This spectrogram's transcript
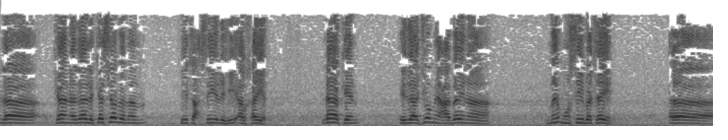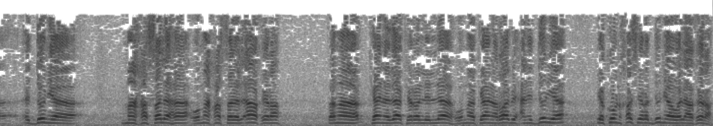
لا كان ذلك سببا في تحصيله الخير. لكن إذا جمع بين مصيبتين. آه الدنيا ما حصلها وما حصل الآخرة. فما كان ذاكرا لله وما كان رابحا الدنيا يكون خسر الدنيا والآخرة.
